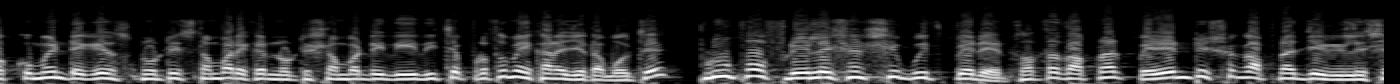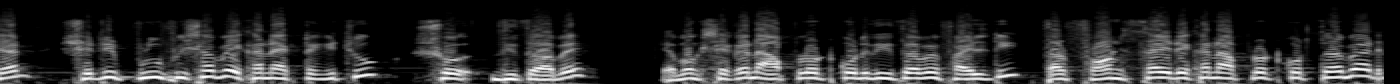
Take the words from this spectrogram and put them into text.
document against notice number এখানে নোটিশ নাম্বারটি দিয়ে দিচ্ছে। প্রথমে এখানে যেটা বলছে proof of relationship with parents অর্থাৎ আপনার পেরেন্টের সঙ্গে আপনার যে রিলেশন সেটির প্রুফ হিসাবে এখানে একটা কিছু দিতে হবে। এবং সেখানে আপলোড করে দিতে হবে ফাইলটি তার ফ্রন্ট সাইড এখানে আপলোড করতে হবে আর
